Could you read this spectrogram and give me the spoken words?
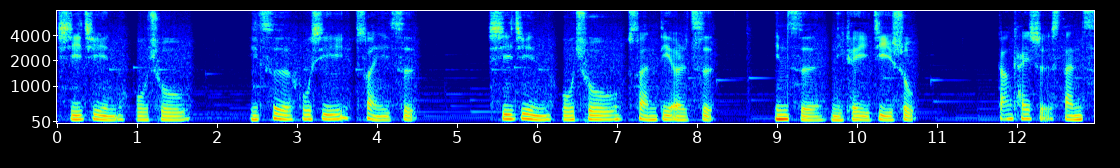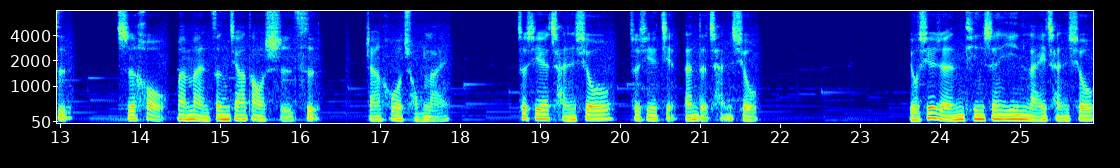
吸进呼出。一次呼吸算一次，吸进呼出算第二次，因此你可以计数。刚开始三次，之后慢慢增加到十次，然后重来。这些禅修，这些简单的禅修，有些人听声音来禅修，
